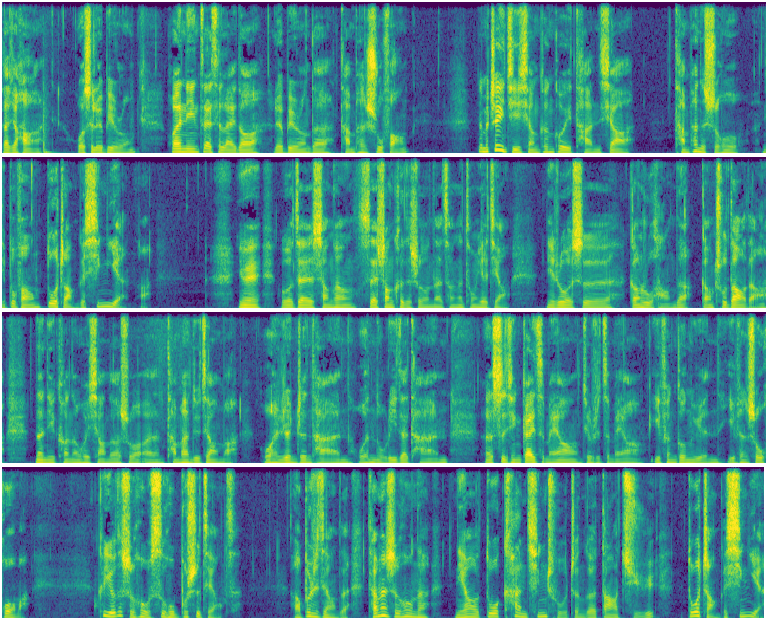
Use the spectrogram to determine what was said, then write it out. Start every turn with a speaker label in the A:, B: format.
A: 大家好啊，我是刘碧荣，欢迎您再次来到刘碧荣的谈判书房。那么这一集想跟各位谈一下，谈判的时候你不妨多长个心眼啊。因为我在上刚在上课的时候呢，常跟同学讲，你如果是刚入行的、刚出道的啊，那你可能会想到说，嗯，谈判就这样嘛，我很认真谈，我很努力在谈，呃，事情该怎么样就是怎么样，一分耕耘一分收获嘛。可有的时候似乎不是这样子，啊，不是这样子。谈判时候呢，你要多看清楚整个大局，多长个心眼。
